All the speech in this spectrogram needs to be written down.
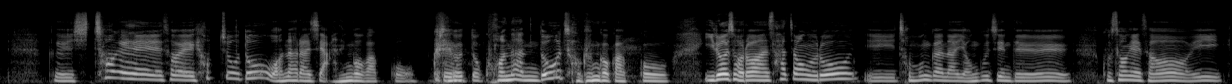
그 시청에서의 협조도 원활하지 않은 것 같고 그리고 네. 또 권한도 적은 것 같고 이러저러한 사정으로 이 전문가나 연구진들 구성해서 이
